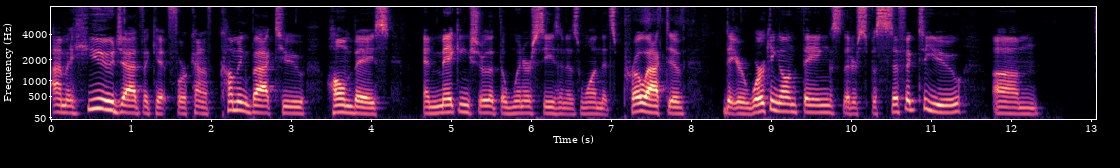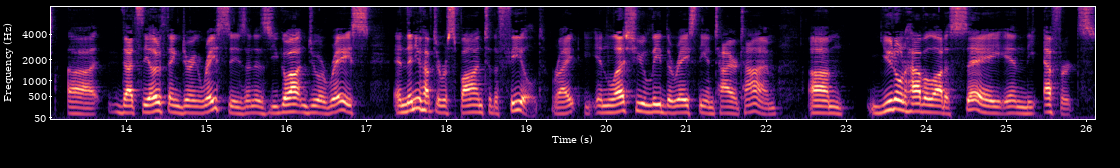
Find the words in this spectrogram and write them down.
I'm a huge advocate for kind of coming back to home base and making sure that the winter season is one that's proactive, that you're working on things that are specific to you, um, uh, that's the other thing during race season is you go out and do a race and then you have to respond to the field right? Unless you lead the race the entire time um, you don't have a lot of say in the efforts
